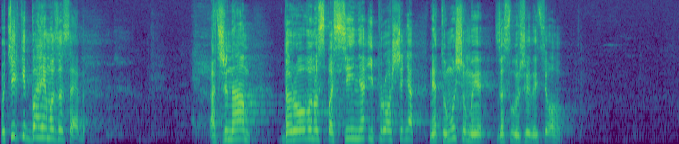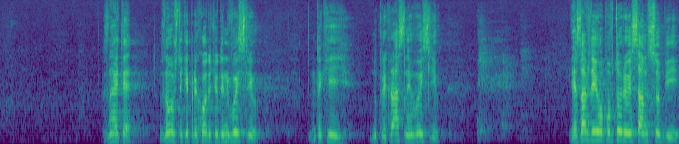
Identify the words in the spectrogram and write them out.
От тільки дбаємо за себе. Адже нам даровано спасіння і прощення не тому, що ми заслужили цього. Знаєте, знову ж таки приходить один вислів, такий ну, прекрасний вислів. Я завжди його повторюю сам собі.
